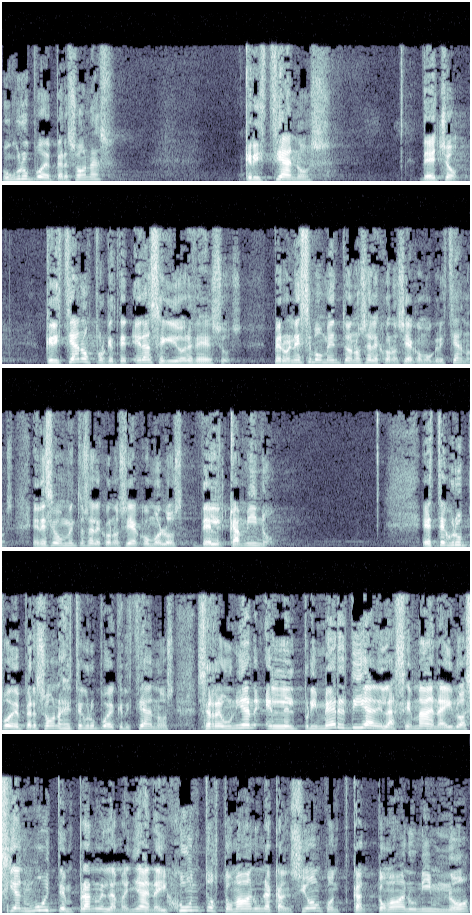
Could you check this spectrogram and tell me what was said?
un grupo de personas cristianos, de hecho, Cristianos porque eran seguidores de Jesús, pero en ese momento no se les conocía como cristianos, en ese momento se les conocía como los del camino. Este grupo de personas, este grupo de cristianos, se reunían en el primer día de la semana y lo hacían muy temprano en la mañana y juntos tomaban una canción, tomaban un himno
